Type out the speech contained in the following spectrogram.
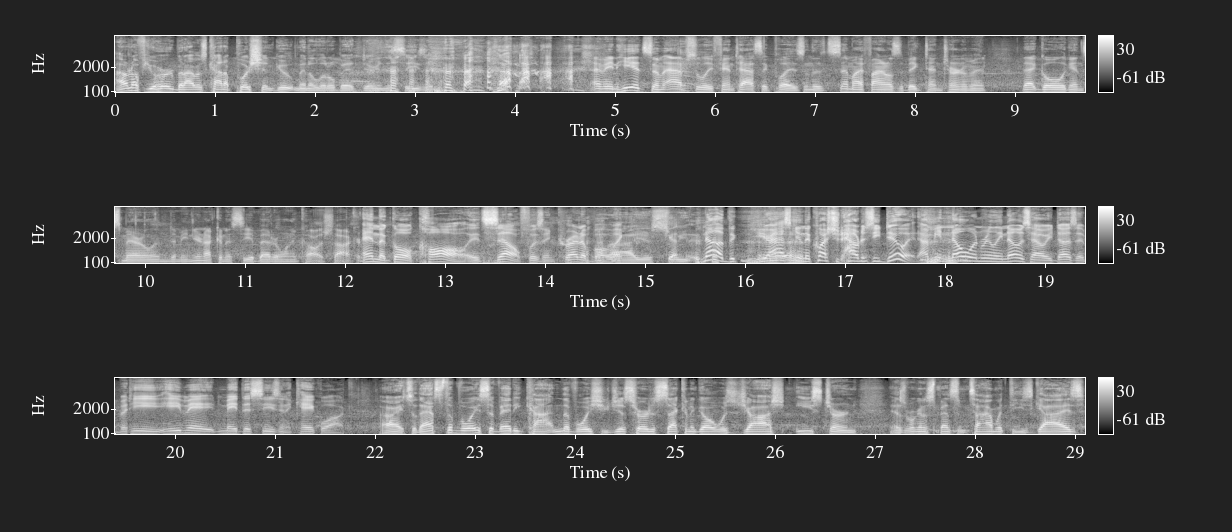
I don't know if you heard, but I was kind of pushing Gutman a little bit during the season. I mean, he had some absolutely fantastic plays in the semifinals the Big Ten tournament. That goal against Maryland, I mean, you're not going to see a better one in college soccer. And the goal call itself was incredible. Wow, like, ah, you're sweet. No, the, you're asking the question, how does he do it? I mean, no one really knows how he does it, but he, he made, made this season a cakewalk. All right, so that's the voice of Eddie Cotton. The voice you just heard a second ago was Josh Eastern. As we're going to spend some time with these guys,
